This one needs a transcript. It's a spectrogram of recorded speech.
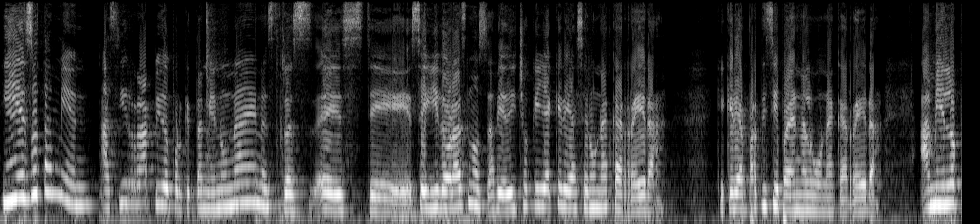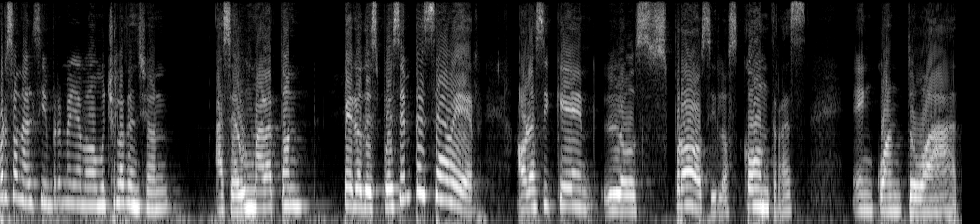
Y eso también, así rápido, porque también una de nuestras este, seguidoras nos había dicho que ella quería hacer una carrera, que quería participar en alguna carrera. A mí en lo personal siempre me ha llamado mucho la atención hacer un maratón, pero después empecé a ver, ahora sí que los pros y los contras, en cuanto a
